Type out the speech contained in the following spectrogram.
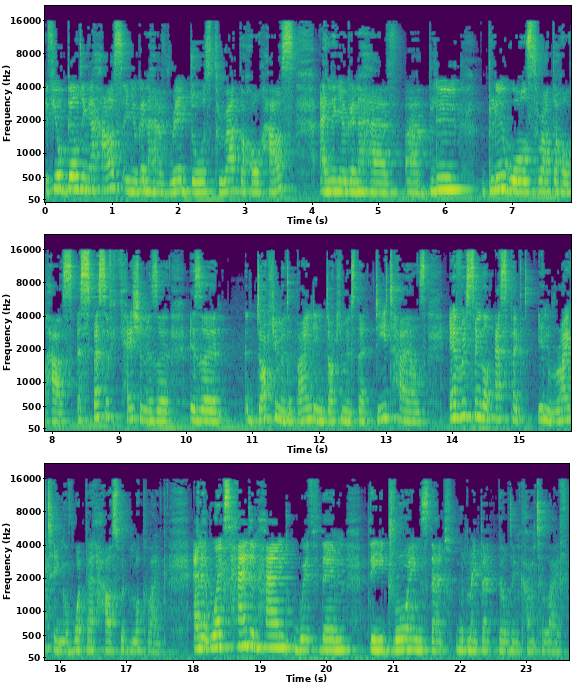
If you're building a house and you're going to have red doors throughout the whole house, and then you're going to have uh, blue blue walls throughout the whole house, a specification is a is a a document, a binding document that details every single aspect in writing of what that house would look like. And it works hand in hand with then the drawings that would make that building come to life.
